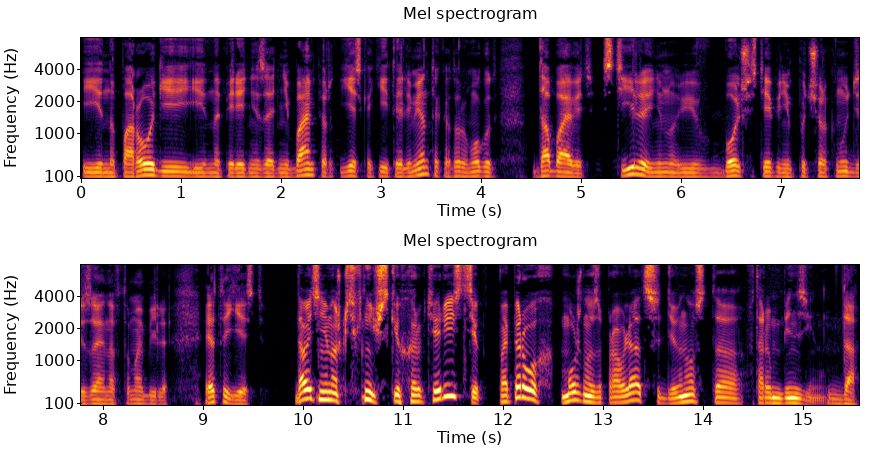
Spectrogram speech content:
и на пороги, и на передний и задний бампер. Есть какие-то элементы, которые могут добавить стиля и, ну, и в большей степени подчеркнуть дизайн автомобиля. Это есть. Давайте немножко технических характеристик. Во-первых, можно заправляться 92-м бензином. Да.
